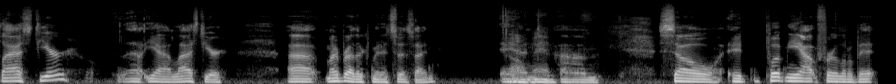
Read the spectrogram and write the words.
last year, uh, yeah, last year, uh, my brother committed suicide, and man. um, so it put me out for a little bit.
